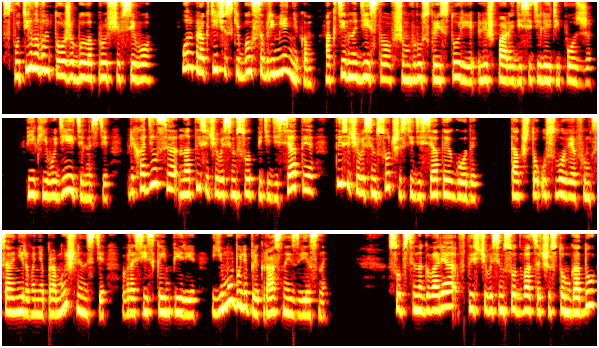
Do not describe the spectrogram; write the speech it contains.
С Путиловым тоже было проще всего. Он практически был современником, активно действовавшим в русской истории лишь парой десятилетий позже. Пик его деятельности приходился на 1850-1860-е годы, так что условия функционирования промышленности в Российской империи ему были прекрасно известны. Собственно говоря, в 1826 году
